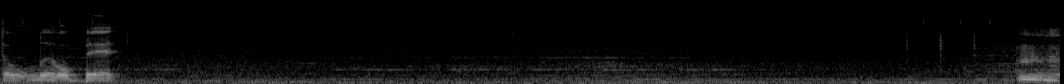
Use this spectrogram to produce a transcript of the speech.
just a little bit. Hmm.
